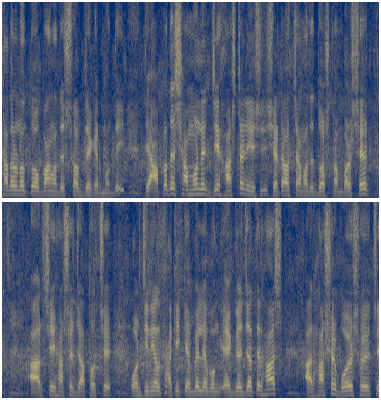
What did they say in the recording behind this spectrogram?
সাধারণত বাংলাদেশ সব জায়গার মধ্যেই। তো আপনাদের সামনে যে হাঁসটা নিয়ে এসেছি, সেটা হচ্ছে আমাদের দশ নম্বর সেট। আর সেই হাঁসের জাত হচ্ছে অরিজিনাল কাকি ক্যাম্বেল এবং এগ্রেড জাতের হাঁস। আর হাঁসের বয়স হয়েছে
